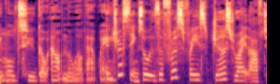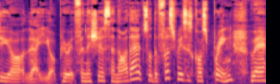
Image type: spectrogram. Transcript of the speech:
able to go out in the world that way. Interesting. So is the first phrase just right after your like your period finishes and all that? So the first phrase is called spring, where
